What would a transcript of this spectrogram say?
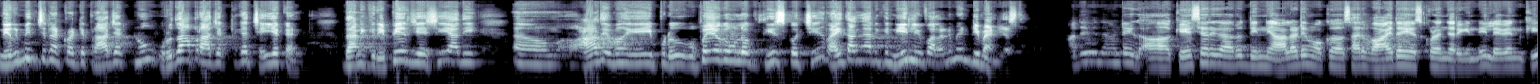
నిర్మించినటువంటి ప్రాజెక్టును వృధా ప్రాజెక్టుగా చెయ్యకండి. దానికి రిపేర్ చేసి అది ఆది ఇప్పుడు ఉపయోగంలోకి తీసుకొచ్చి రైతాంగానికి నీళ్ళు ఇవ్వాలని మేము డిమాండ్ చేస్తాం. అదే విధంగా అంటే కేసీఆర్ గారు దీన్ని ఆల్రెడీ ఒకసారి వాయిదా వేసుకోవడం జరిగింది లెవెన్కి.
